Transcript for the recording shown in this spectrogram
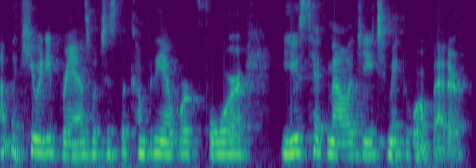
um, Acuity Brands, which is the company I work for, use technology to make the world better.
